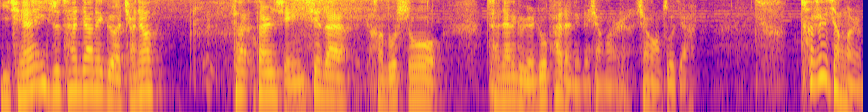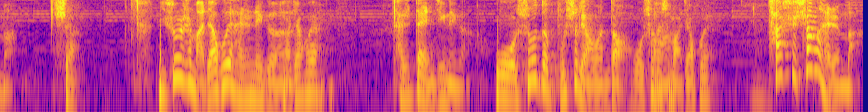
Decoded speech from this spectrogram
以前一直参加那个强强三三人行，现在很多时候参加那个圆桌派的那个香港人，香港作家。他是香港人吗？是啊，你说的是马家辉还是那个马家辉啊。还是戴眼镜那个？我说的不是梁文道，我说的是马家辉。他是上海人吧？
